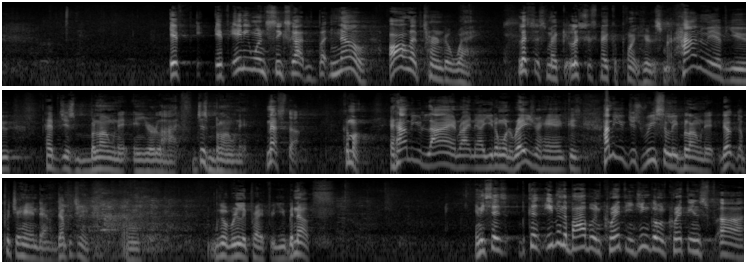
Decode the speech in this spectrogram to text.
If, if anyone seeks God, but no, all have turned away. Let's just make, let's just make a point here this morning. How many of you have just blown it in your life? Just blown it, messed up. Come on. And how many of you lying right now? You don't want to raise your hand because how many of you just recently blown it? Don't, don't put your hand down. Don't put your hand. Uh, we're gonna really pray for you, but no. And he says because even the Bible in Corinthians, you can go in Corinthians, uh,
